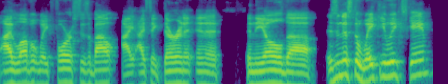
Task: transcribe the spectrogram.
I love what Wake Forest is about. I, I think they're in it in a in the old uh isn't this the Wakey Leaks game?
